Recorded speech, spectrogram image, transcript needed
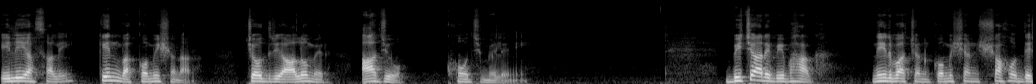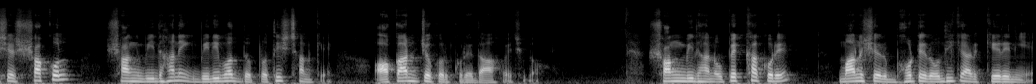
ইলিয়াস আলী কিংবা কমিশনার চৌধুরী আলমের আজও খোঁজ মেলেনি। বিচার বিভাগ, নির্বাচন কমিশন সহ দেশের সকল সাংবিধানিক বিধিবদ্ধ প্রতিষ্ঠানকে অকার্যকর করে দেওয়া হয়েছিল। সংবিধান উপেক্ষা করে মানুষের ভোটের অধিকার কেড়ে নিয়ে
